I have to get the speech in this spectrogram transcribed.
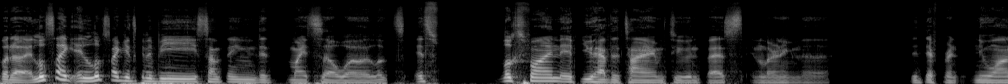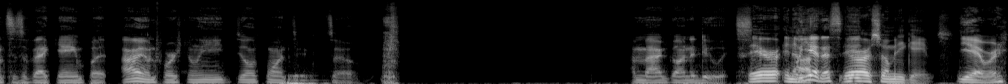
But uh, it looks like it looks like it's gonna be something that might sell well. It looks it's looks fun if you have the time to invest in learning the the different nuances of that game. But I unfortunately don't want to. So. I'm not gonna do it. Fair enough. yeah, that's there it. are so many games. Yeah, right.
